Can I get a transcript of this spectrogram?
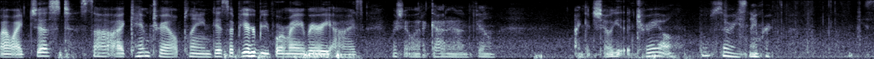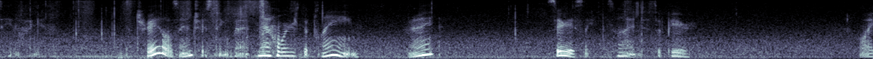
Wow, I just saw a chemtrail plane disappear before my very eyes. Wish I would have got it on film. I could show you the trail. Oh, sorry, sniper. Let me see if I can. The trail's interesting, but now where's the plane? Right? Seriously, saw it disappear. Well, I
